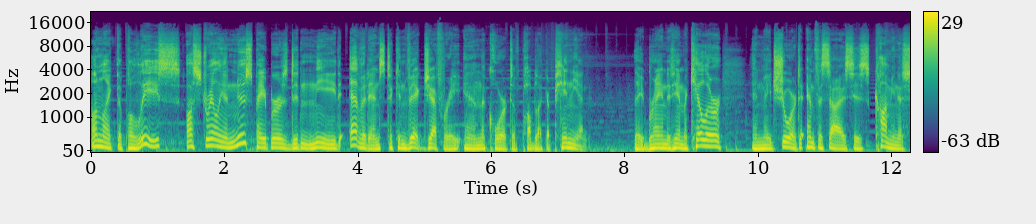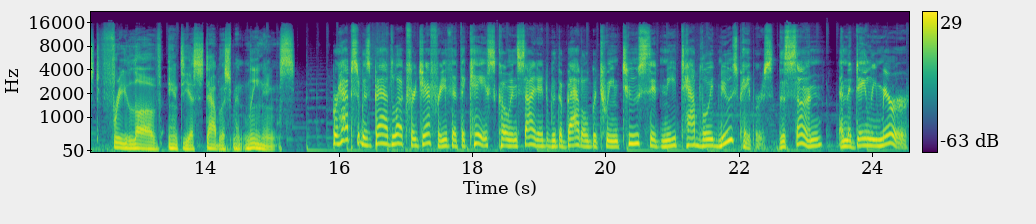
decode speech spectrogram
Unlike the police, Australian newspapers didn't need evidence to convict Jeffrey in the court of public opinion. They branded him a killer and made sure to emphasize his communist, free love, anti establishment leanings. Perhaps it was bad luck for Jeffrey that the case coincided with a battle between two Sydney tabloid newspapers, The Sun and the Daily Mirror.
